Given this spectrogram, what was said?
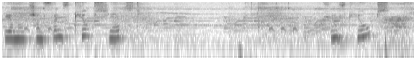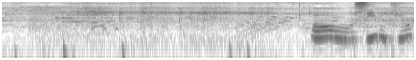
Wir haben jetzt schon fünf Cubes jetzt. Fünf Cubes. Oh, sieben Cubes.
